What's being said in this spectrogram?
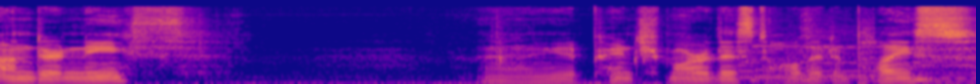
underneath. And I need to pinch more of this to hold it in place.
